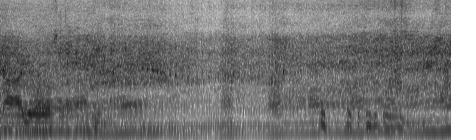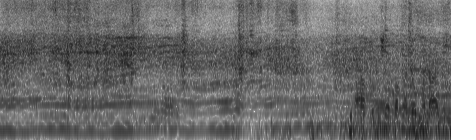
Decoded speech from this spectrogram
tayo sa Eh, bakit hindi ko alam? Takot siya, baka daw malalim.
